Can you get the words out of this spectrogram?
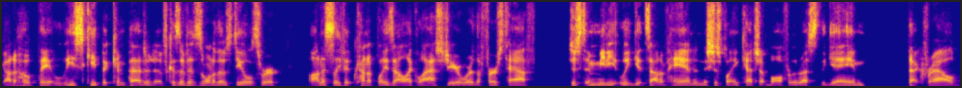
got to hope they at least keep it competitive because if this is one of those deals where honestly, if it kind of plays out like last year, where the first half just immediately gets out of hand and it's just playing catch up ball for the rest of the game, that crowd,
